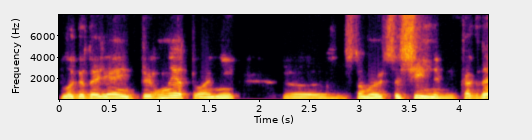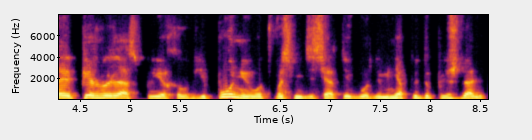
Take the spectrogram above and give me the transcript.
благодаря интернету, они э, становятся сильными. Когда я первый раз приехал в Японию, вот в 80-е годы, меня предупреждали,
